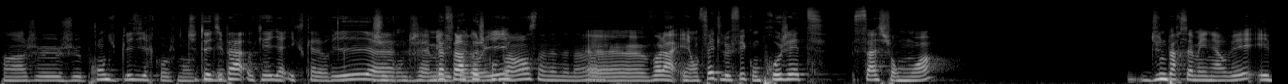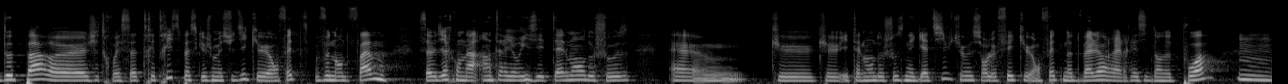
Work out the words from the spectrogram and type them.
Enfin, je, je, prends du plaisir quand je mange. Tu te dis pas, ok, il y a X calories. je euh, compte jamais. Il va falloir que je compense. Euh, voilà. Et en fait, le fait qu'on projette ça sur moi, d'une part, ça m'a énervé, et d'autre part, euh, j'ai trouvé ça très triste parce que je me suis dit que, en fait, venant de femme, ça veut dire qu'on a intériorisé tellement de choses. Que, que, et tellement de choses négatives, tu vois, sur le fait que en fait notre valeur elle réside dans notre poids. Hmm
